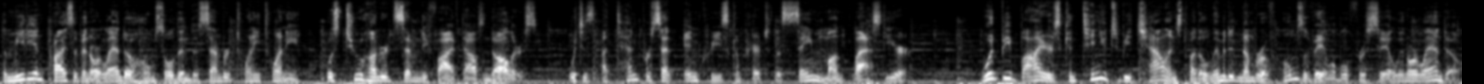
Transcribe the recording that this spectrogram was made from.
The median price of an Orlando home sold in December 2020 was $275,000, which is a 10% increase compared to the same month last year. Would be buyers continue to be challenged by the limited number of homes available for sale in Orlando.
